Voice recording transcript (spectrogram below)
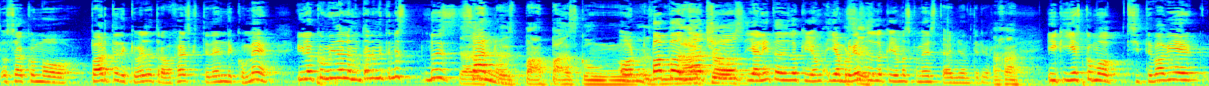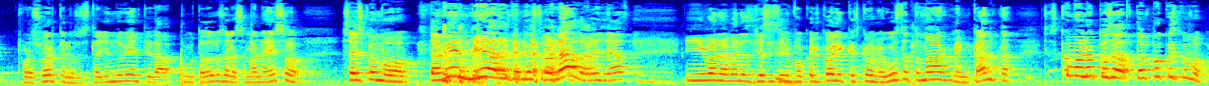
o sea, como parte de que vayas a trabajar es que te den de comer. Y la comida, lamentablemente, no es, no es Ya sana. después papas con. O pues, papas, nachos y alitas es lo que yo, y hamburguesas Sí. es lo que yo más comí este año anterior. Ajá. Y, y es como, si te va bien, por suerte nos está yendo bien, te da puta dos veces a la semana eso. O sea, es como, también mira desde nuestro lado, ¿eh? ya. Y bueno, al menos yo sí soy un poco alcohólica, es como me gusta tomar, me encanta. Entonces, como loco, o sea, tampoco es como,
